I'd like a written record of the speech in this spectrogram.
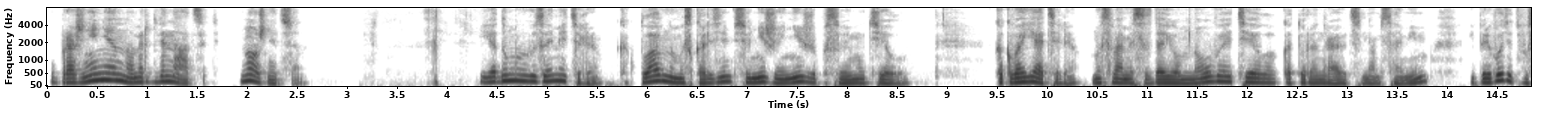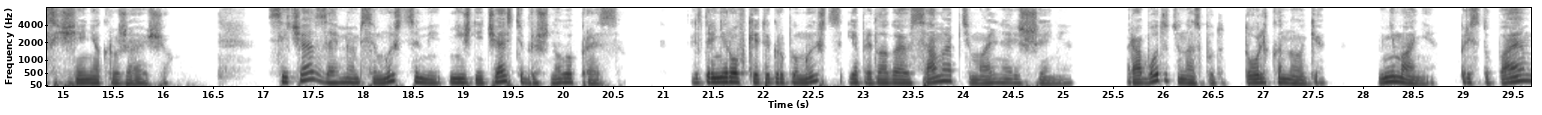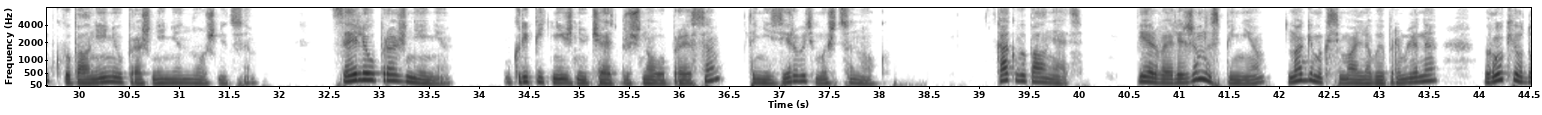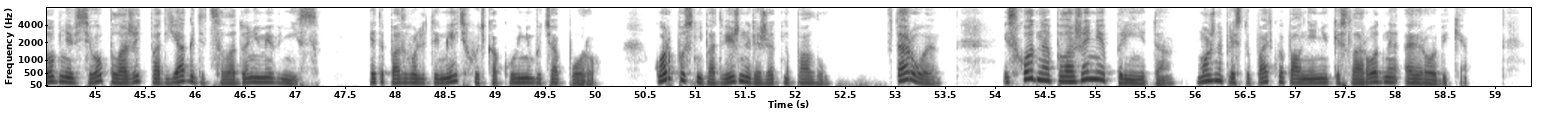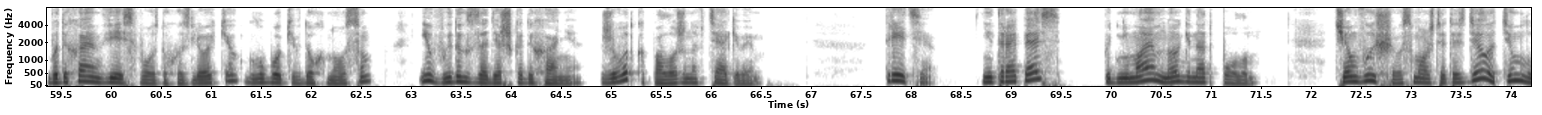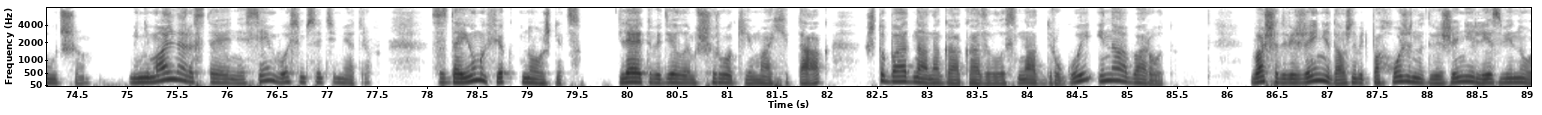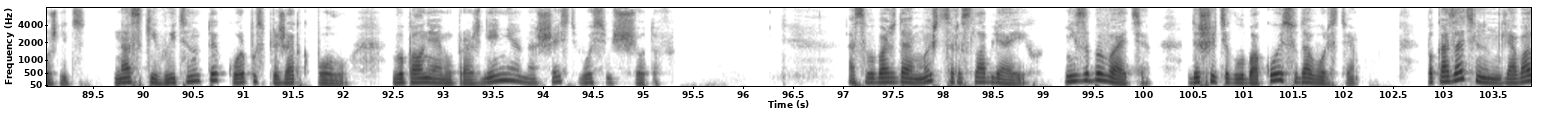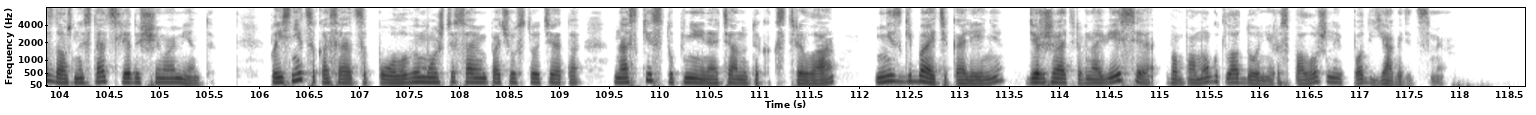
Упражнение номер 12. Ножницы. Я думаю, вы заметили, как плавно мы скользим все ниже и ниже по своему телу. Как воятели, мы с вами создаем новое тело, которое нравится нам самим и приводит в восхищение окружающих. Сейчас займемся мышцами нижней части брюшного пресса. Для тренировки этой группы мышц я предлагаю самое оптимальное решение. Работать у нас будут только ноги. Внимание! Приступаем к выполнению упражнения ножницы. Цели упражнения – укрепить нижнюю часть брюшного пресса, тонизировать мышцы ног. Как выполнять? Первое. Лежим на спине, ноги максимально выпрямлены, руки удобнее всего положить под ягодицы ладонями вниз. Это позволит иметь хоть какую-нибудь опору. Корпус неподвижно лежит на полу. Второе. Исходное положение принято. Можно приступать к выполнению кислородной аэробики. Выдыхаем весь воздух из легких, глубокий вдох носом и выдох с задержкой дыхания. Живот, как положено, втягиваем. Третье. Не торопясь, поднимаем ноги над полом. Чем выше вы сможете это сделать, тем лучше. Минимальное расстояние 7-8 см. Создаем эффект ножниц. Для этого делаем широкие махи так, чтобы одна нога оказывалась над другой и наоборот. Ваши движения должны быть похожи на движение лезвий ножниц. Носки вытянуты, корпус прижат к полу. Выполняем упражнение на 6-8 счетов. Освобождаем мышцы, расслабляя их. Не забывайте, дышите глубоко и с удовольствием. Показательным для вас должны стать следующие моменты. Поясница касается пола, вы можете сами почувствовать это. Носки ступней натянуты, как стрела. Не сгибайте колени. Держать равновесие вам помогут ладони, расположенные под ягодицами.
